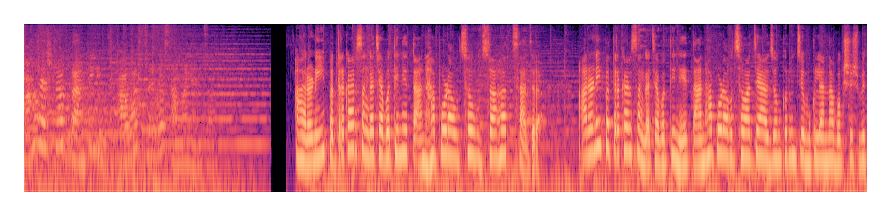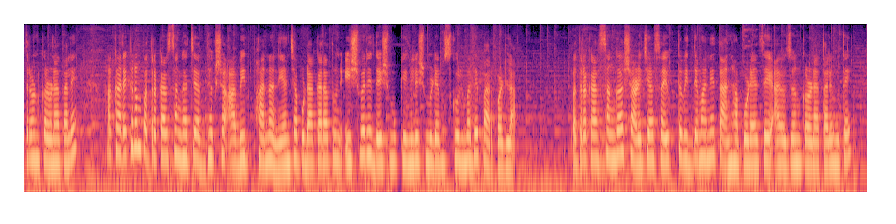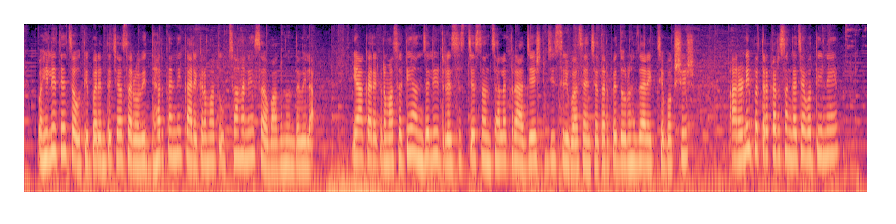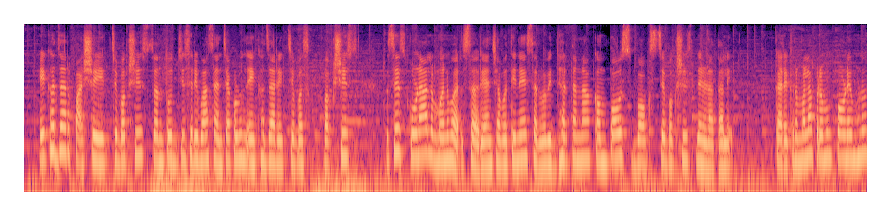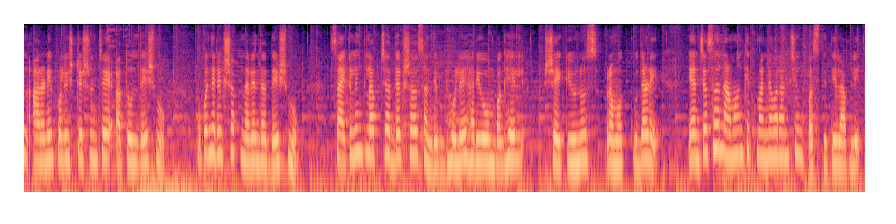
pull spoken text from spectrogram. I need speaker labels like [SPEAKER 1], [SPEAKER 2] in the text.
[SPEAKER 1] क्रांती news. आवाज सर्वसामान्यांचा.
[SPEAKER 2] आरणी पत्रकार संघाच्या वतीने तान्हापोळा उत्सव उत्साहात साजरा. आरणी पत्रकार संघाच्या वतीने तान्हापोळा उत्सवाचे आयोजन करून चिमुकल्यांना बक्षीस वितरण करण्यात आले. हा कार्यक्रम पत्रकार संघाचे अध्यक्ष आबिद फानन यांच्या पुढाकारातून ईश्वरी देशमुख इंग्लिश मीडियम स्कूलमध्ये पार पडला. पत्रकार संघ शाळेच्या संयुक्त विद्यमाने तान्हापोळ्याचे आयोजन करण्यात आले होते. पहिली ते चौथीपर्यंतच्या सर्व विद्यार्थ्यांनी कार्यक्रमात उत्साहाने सहभाग नोंदविला. या कार्यक्रमासाठी अंजली ड्रेसेसचे संचालक राजेश जी श्रीवास यांच्यातर्फे दोन हजार एकचे बक्षीस आरणी पत्रकार संघाच्या वतीने एक हजार पाचशे एकचे बक्षीस संतोषजी श्रीवास यांच्याकडून एक हजार एकचे बस बक्षीस तसेच कुणाल मनवर सर यांच्या वतीने सर्व विद्यार्थ्यांना कंपाऊस बॉक्सचे बक्षीस देण्यात आले. कार्यक्रमाला प्रमुख पाहुणे म्हणून आरणी पोलीस स्टेशनचे अतुल देशमुख उपनिरीक्षक नरेंद्र देशमुख सायकलिंग क्लबचे अध्यक्ष संदीप ढोले हरिओम बघेल शेख युनुस प्रमोद कुदडे यांच्यासह नामांकित मान्यवरांची उपस्थिती लाभली.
